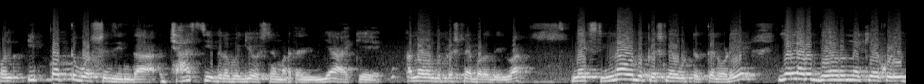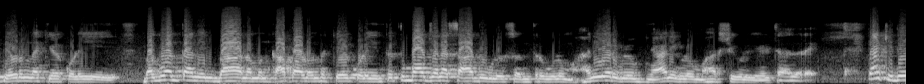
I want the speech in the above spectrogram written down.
ಒಂದು ಇಪ್ಪತ್ತು ವರ್ಷದಿಂದ ಜಾಸ್ತಿ ಇದ್ರ ಬಗ್ಗೆ ಯೋಚನೆ ಮಾಡ್ತಾ ಇದ್ವಿ. ಯಾಕೆ ಅನ್ನೋ ಒಂದು ಪ್ರಶ್ನೆ ಬರೋದಿಲ್ವಾ? ನೆಕ್ಸ್ಟ್ ಇನ್ನೂ ಒಂದು ಪ್ರಶ್ನೆ ಹುಟ್ಟುತ್ತೆ ನೋಡಿ. ಎಲ್ಲರೂ ದೇವರನ್ನ ಕೇಳ್ಕೊಳ್ಳಿ ದೇವರನ್ನ ಕೇಳ್ಕೊಳ್ಳಿ. ಭಗವಂತ ನಿನ್ ಬಾ, ನಮ್ಮನ್ನ ಕಾಪಾಡು ಅಂತ ಕೇಳ್ಕೊಳ್ಳಿ ಅಂತ ತುಂಬಾ ಜನ ಸಾಧುಗಳು, ಸಂತರುಗಳು, ಮಹನೀಯರುಗಳು, ಜ್ಞಾನಿಗಳು, ಮಹರ್ಷಿಗಳು ಹೇಳ್ತಾ ಇದ್ದಾರೆ. ಯಾಕೆ ಇದೇ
